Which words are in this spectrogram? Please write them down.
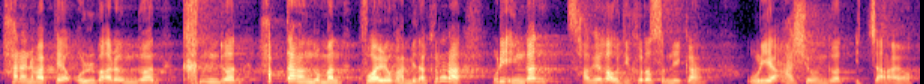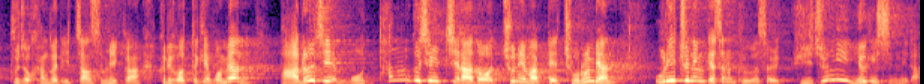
하나님 앞에 올바른 것, 큰 것, 합당한 것만 구하려고 합니다 그러나 우리 인간 사회가 어디 그렇습니까? 우리의 아쉬운 것 있잖아요 부족한 것 있지 않습니까? 그리고 어떻게 보면 바르지 못한 것일지라도 주님 앞에 조르면 우리 주님께서는 그것을 귀중히 여기십니다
